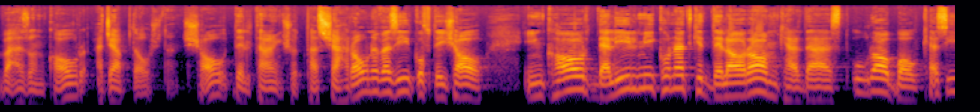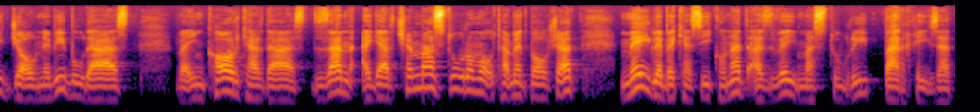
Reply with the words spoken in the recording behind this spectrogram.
و از آن کار عجب داشتند. شاه دلتنگ شد. پس شهران وزیر گفته شاه این کار دلیل می کند که دلارام کرده است. او را با کسی جانبی بوده است و این کار کرده است. زن اگرچه مستور و معتمد باشد میل به کسی کند از وی مستوری برخیزد.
